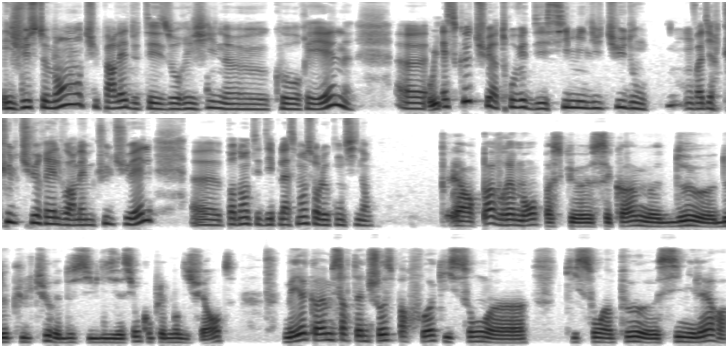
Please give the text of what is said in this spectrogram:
Et justement, tu parlais de tes origines euh, coréennes. Euh, oui. Est-ce que tu as trouvé des similitudes, on, on va dire culturelles, voire même culturelles, euh, pendant tes déplacements sur le continent? Alors pas vraiment, parce que c'est quand même deux, deux cultures et deux civilisations complètement différentes. Mais il y a quand même certaines choses parfois qui sont euh, qui sont un peu similaires.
